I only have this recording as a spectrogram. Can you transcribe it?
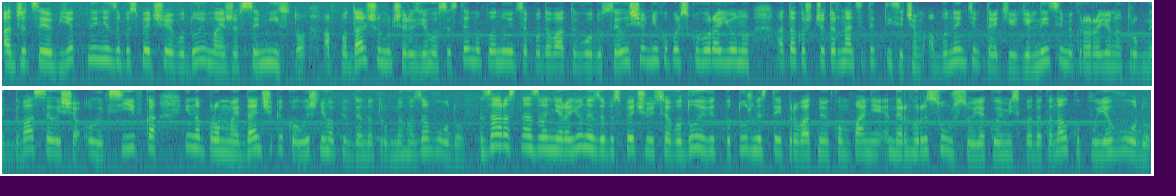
Адже цей об'єкт нині забезпечує водою майже все місто, а в подальшому через його систему планується подавати воду селищам Нікопольського району, а також 14 тисячам абонентів третьої дільниці мікрорайону Трубник-2, селища Олексіївка і на проммайданчики колишнього південно-трубного заводу. Зараз названі райони забезпечуються водою від потужностей приватної компанії енергоресурсу, якою міськводоканал купує воду.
